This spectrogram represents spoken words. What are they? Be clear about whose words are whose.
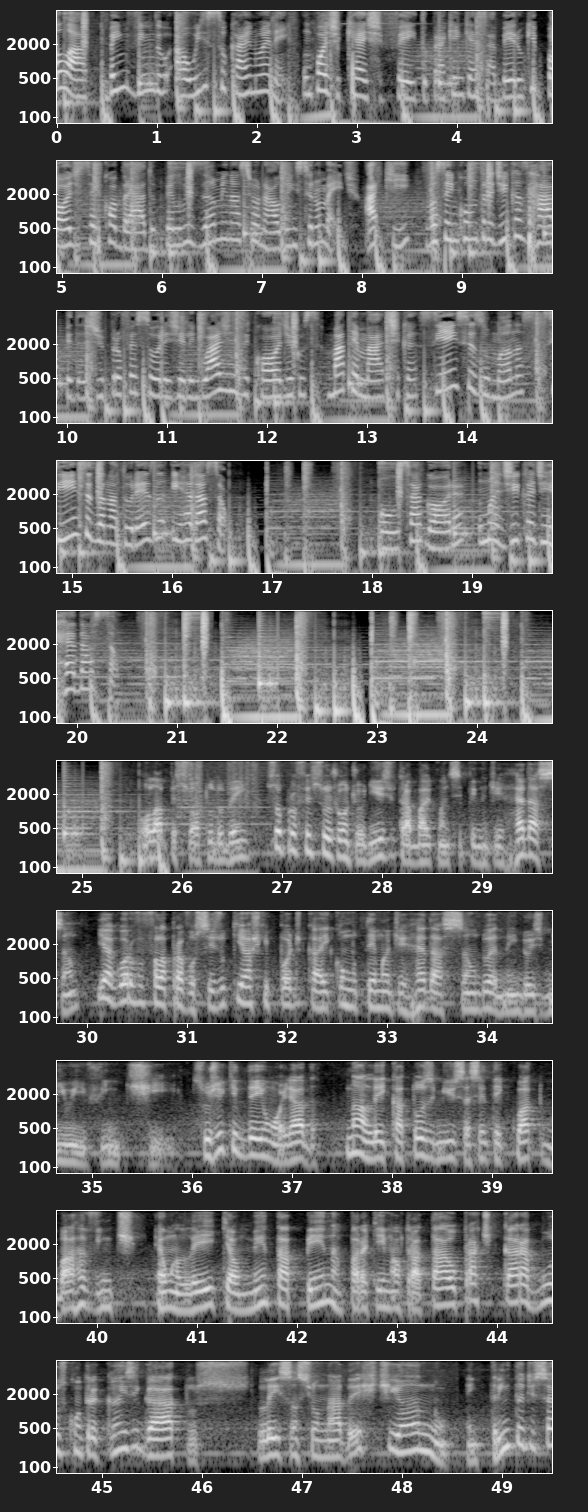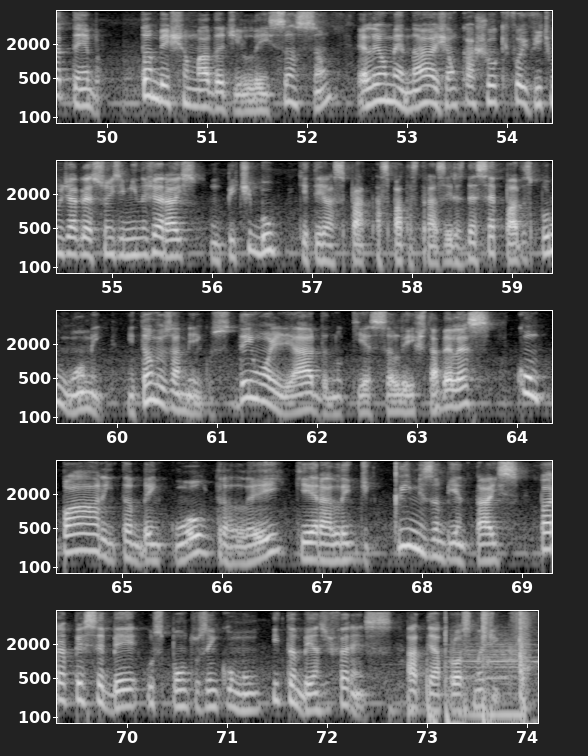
Speaker 1: Olá, bem-vindo ao Isso Cai no Enem, um podcast feito para quem quer saber o que pode ser cobrado pelo Exame Nacional do Ensino Médio. Aqui você encontra dicas rápidas de professores de linguagens e códigos, matemática, ciências humanas, ciências da natureza e redação. Ouça agora uma dica de redação.
Speaker 2: Olá pessoal, tudo bem? Sou o professor João Dionísio, trabalho com a disciplina de redação e agora vou falar para vocês o que acho que pode cair como tema de redação do Enem 2020. Sugiro que deem uma olhada na Lei 14.064-20. É uma lei que aumenta a pena para quem maltratar ou praticar abuso contra cães e gatos. Lei sancionada este ano, em 30 de setembro, também chamada de Lei Sanção, ela é homenagem a um cachorro que foi vítima de agressões em Minas Gerais, um pitbull que teve as, as patas traseiras decepadas por um homem. Então, meus amigos, deem uma olhada no que essa lei estabelece. Comparem também com outra lei, que era a lei de crimes ambientais, para perceber os pontos em comum e também as diferenças. Até a próxima dica.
